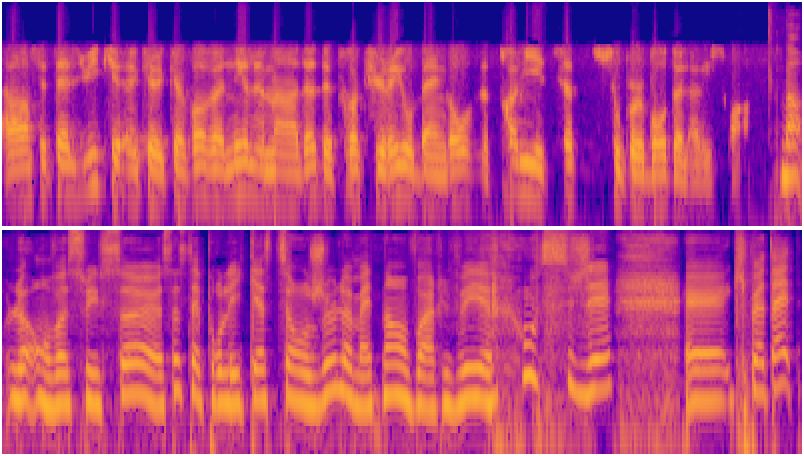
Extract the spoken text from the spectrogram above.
Alors, c'était lui que, va venir le mandat de procurer aux Bengals le premier titre du Super Bowl de leur histoire. Bon, là, on va suivre ça. Ça, c'était pour les questions jeux. Là, maintenant, on va arriver euh, au sujet euh, qui peut-être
